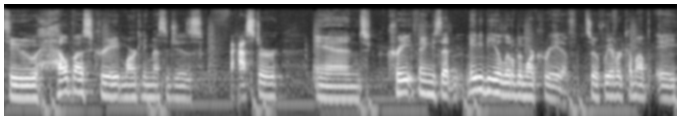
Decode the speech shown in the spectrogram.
to help us create marketing messages faster and create things that maybe be a little bit more creative. So if we ever come up a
